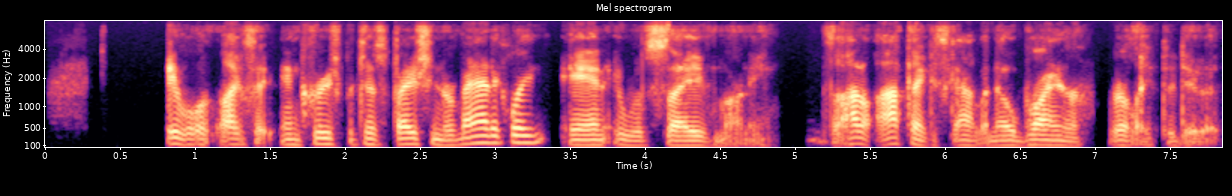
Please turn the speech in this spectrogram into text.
it will, like I say, increase participation dramatically, and it would save money. So I I think it's kind of a no brainer really to do it.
